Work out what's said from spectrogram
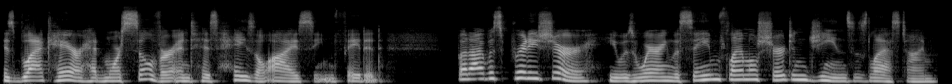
His black hair had more silver and his hazel eyes seemed faded. But I was pretty sure he was wearing the same flannel shirt and jeans as last time.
